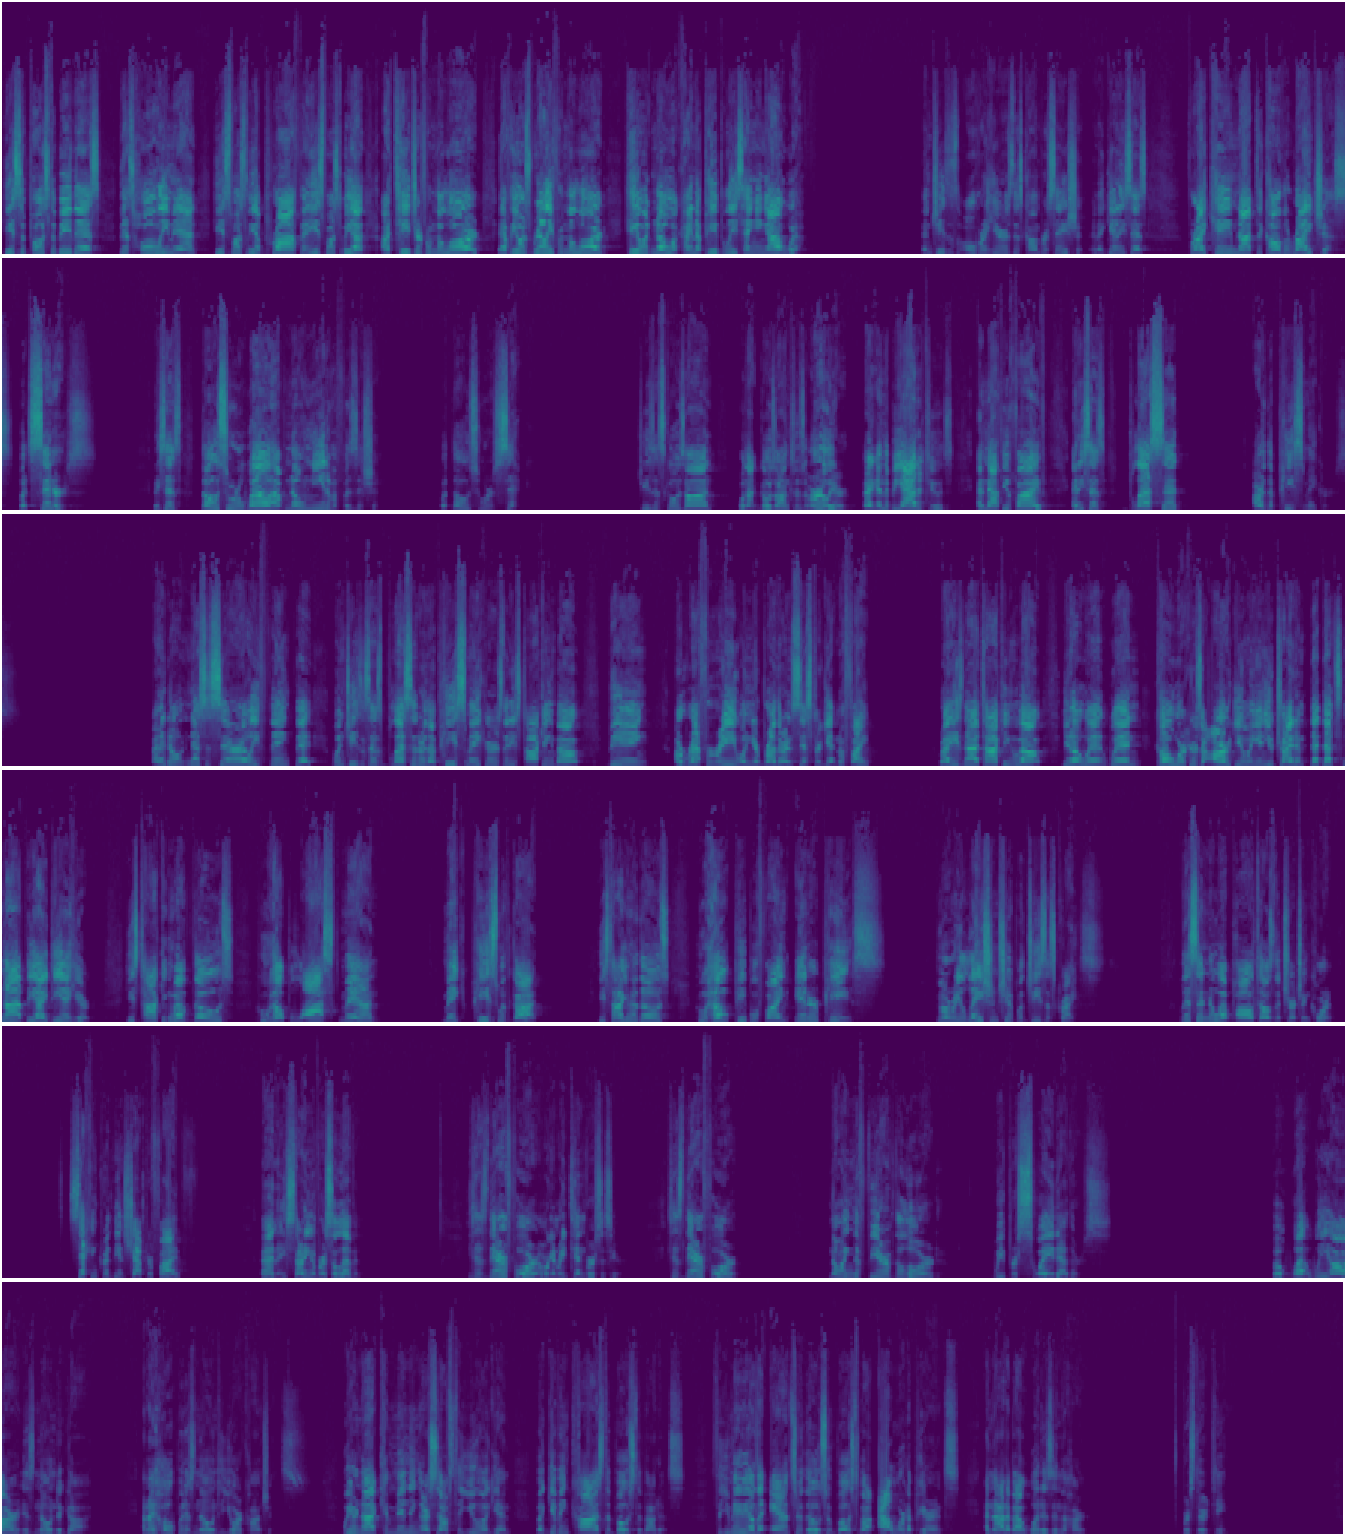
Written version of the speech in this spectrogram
He's supposed to be this, this holy man. He's supposed to be a prophet. He's supposed to be a, a teacher from the Lord. If he was really from the Lord, he would know what kind of people he's hanging out with. And Jesus overhears this conversation. And again, he says, For I came not to call the righteous, but sinners. And he says, Those who are well have no need of a physician, but those who are sick. Jesus goes on, well, not goes on because it was earlier, right? In the Beatitudes and Matthew 5. And he says, Blessed are the peacemakers. And I don't necessarily think that when Jesus says, Blessed are the peacemakers, that he's talking about being a referee when your brother and sister get in a fight. Right? He's not talking about, you know, when, when co-workers are arguing and you try to that, that's not the idea here. He's talking about those who help lost man make peace with God. He's talking about those who help people find inner peace through a relationship with Jesus Christ. Listen to what Paul tells the church in Corinth. 2 Corinthians chapter 5. And he's starting in verse 11. He says, Therefore, and we're going to read 10 verses here. He says, Therefore, knowing the fear of the Lord, we persuade others. But what we are is known to God, and I hope it is known to your conscience. We are not commending ourselves to you again, but giving cause to boast about us so you may be able to answer those who boast about outward appearance and not about what is in the heart. Verse 13.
